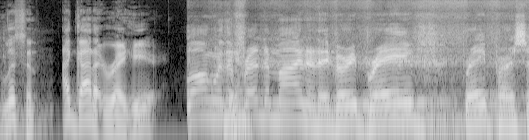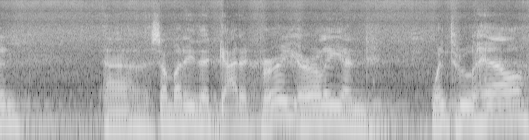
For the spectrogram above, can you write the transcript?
listen. I got it right here. Along with a friend of mine and a very brave, brave person, uh, somebody that got it very early and went through hell,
